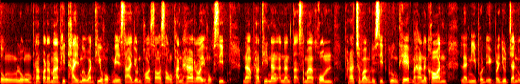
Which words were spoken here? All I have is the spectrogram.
ทรงลงพระประมาพิไทยเมื่อวันที่ 6 เมษายน พศ 2560 ณ พระที่นั่งอนันตสมาคม พระราชวังดุสิตกรุงเทพมหานคร และมีพลเอกประยุทธ์จันโอ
